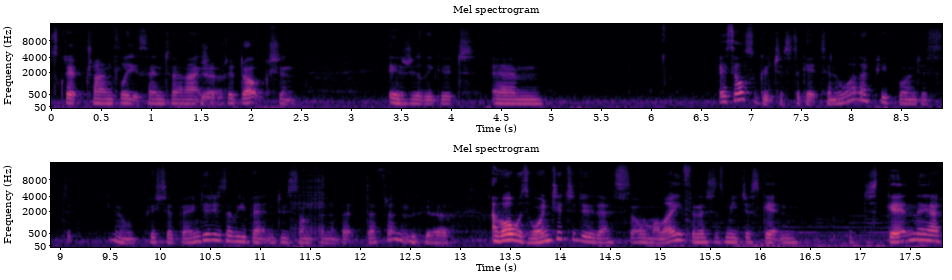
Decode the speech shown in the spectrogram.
script translates into an actual Yeah. production is really good. Um, it's also good just to get to know other people and just, you know, push your boundaries a wee bit and do something a bit different. Yeah. I've always wanted to do this all my life, and this is me just getting, just getting there.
